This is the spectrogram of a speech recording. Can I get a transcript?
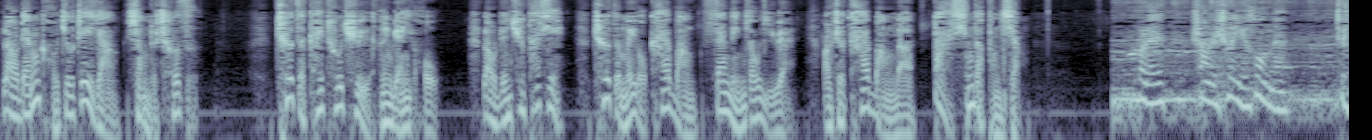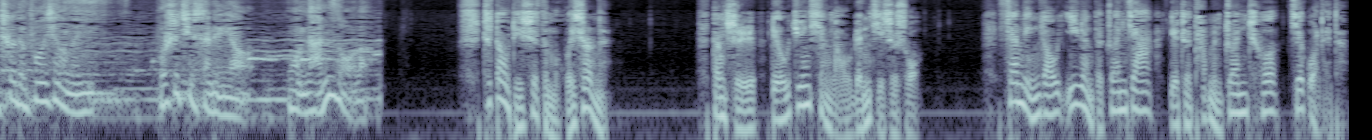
老两口就这样上了车子，车子开出去很远以后，老人却发现车子没有开往三零幺医院，而是开往了大兴的方向。后来上了车以后呢，这车的方向呢，不是去三零幺，往南走了。这到底是怎么回事呢？当时刘军向老人解释说，三零幺医院的专家也是他们专车接过来的，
